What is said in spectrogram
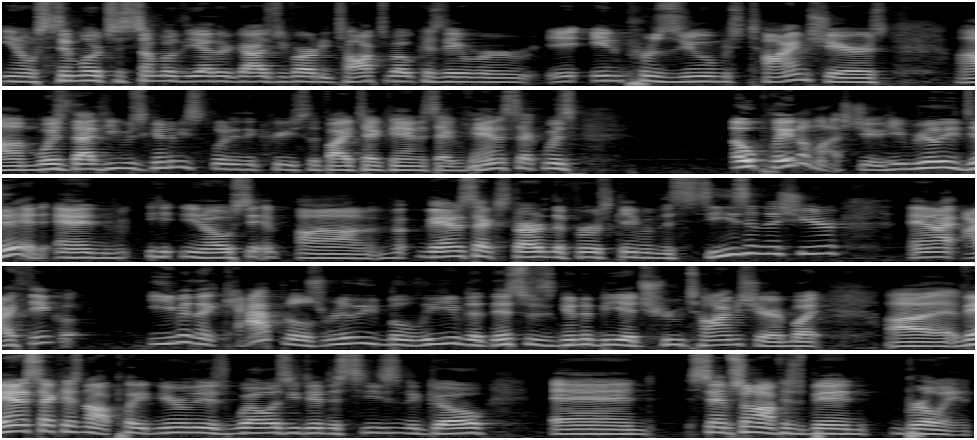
you know, similar to some of the other guys we've already talked about because they were in, presumed timeshares, um, was that he was going to be splitting the crease with Vitek Vanecek. Vanecek was outplayed him last year. He really did. And, you know, um, Vanecek started the first game of the season this year. And I, I think even the Capitals really believed that this was going to be a true timeshare. But uh, has not played nearly as well as he did a season ago. And Samsonov has been brilliant.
